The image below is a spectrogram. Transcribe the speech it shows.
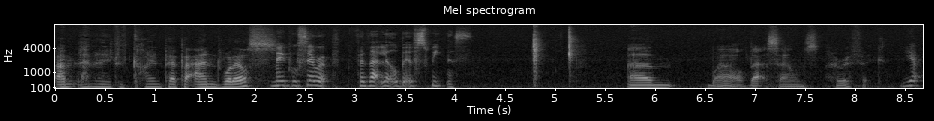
Um, lemonade with cayenne pepper and what else? Maple syrup for that little bit of sweetness. Um, wow, that sounds horrific. Yep.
